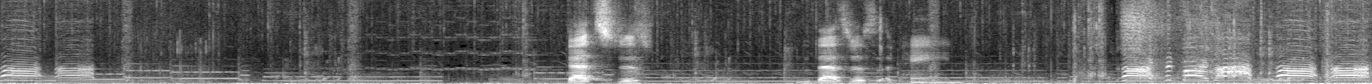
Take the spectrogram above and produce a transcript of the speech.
ah, ah. That's just... That's just a pain. Ah, it burns! Ah, ah, ah.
